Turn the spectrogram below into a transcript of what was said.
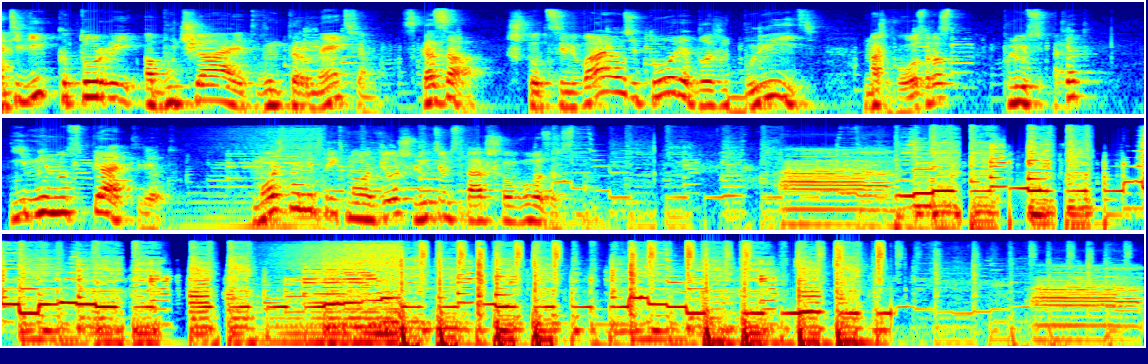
Сетевик, который обучает в интернете, сказал, что целевая аудитория должна быть наш возраст плюс 5 лет и минус 5 лет. Можно ли прийти молодежь людям старшего возраста? А... А...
